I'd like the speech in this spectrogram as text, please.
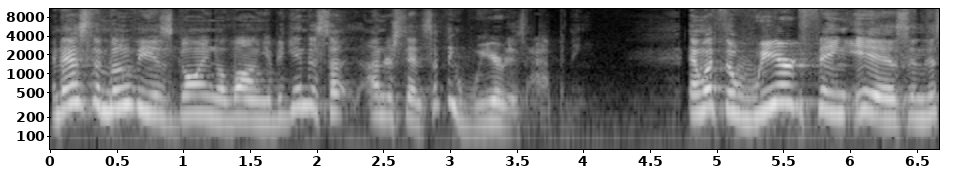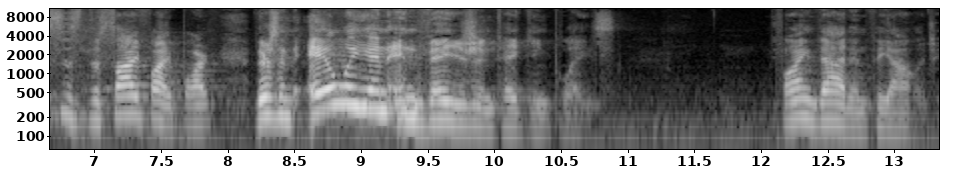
And as the movie is going along, you begin to understand something weird is happening. And what the weird thing is, and this is the sci fi part, there's an alien invasion taking place. Find that in theology.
